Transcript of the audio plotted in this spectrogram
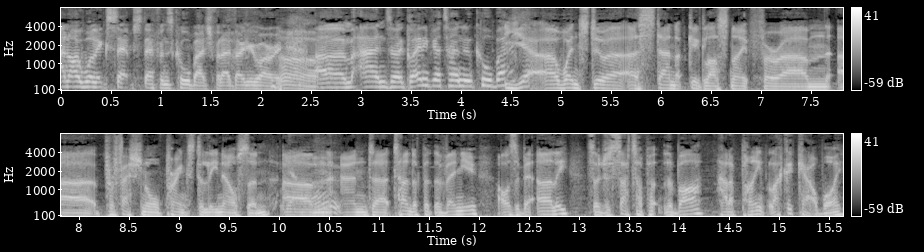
and I will accept Stefan's call badge for that, don't you worry. Um, and uh, Glenn, have you had time to call badge? Yeah, I went to do a, a stand-up gig last night for um, uh, professional prankster Lee Nelson, um, and uh, turned up at the venue. I was a bit early, so I just sat up at the bar, had a pint like a cowboy,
